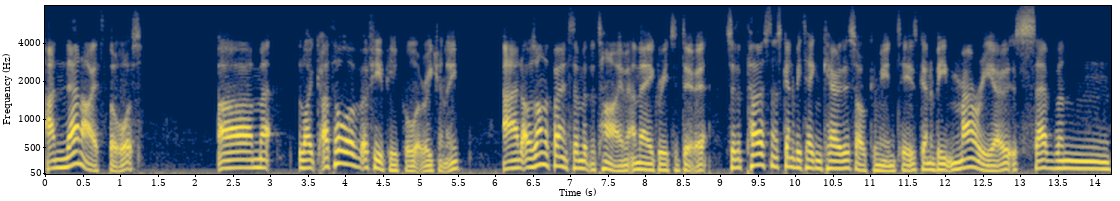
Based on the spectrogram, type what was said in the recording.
And then I thought, um, like I thought of a few people originally, and I was on the phone to them at the time, and they agreed to do it. So the person that's going to be taking care of this old community is going to be Mario seven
